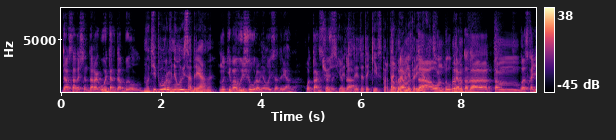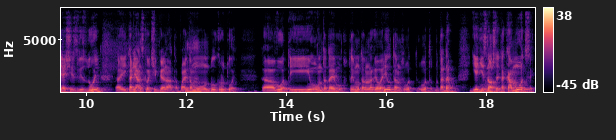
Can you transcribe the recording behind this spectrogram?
достаточно дорогой тогда был. Ну, типа уровня Луис Адриана. Ну, типа выше уровня Луиса Адриана. Вот так Ничего скажу себе, да. это, это такие в «Спартак» Ну, прям, могли да, приехать. он был прям тогда там восходящей звездой э, итальянского чемпионата, поэтому он был крутой. Э, Вот, и он тогда ему, кто-то ему там наговорил, там, вот, вот тогда я не знал, что это комоции,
